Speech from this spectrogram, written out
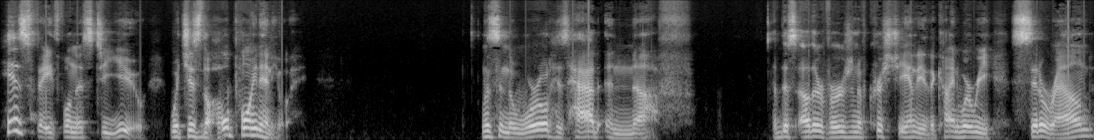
his faithfulness to you, which is the whole point anyway. Listen, the world has had enough of this other version of Christianity, the kind where we sit around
